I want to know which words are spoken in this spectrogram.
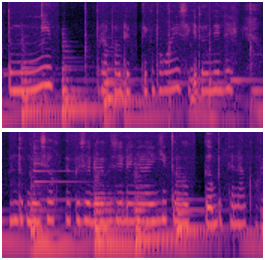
Satu menit berapa detik? Pokoknya segitu aja deh. Untuk besok episode episodenya lagi tunggu gabutan aku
